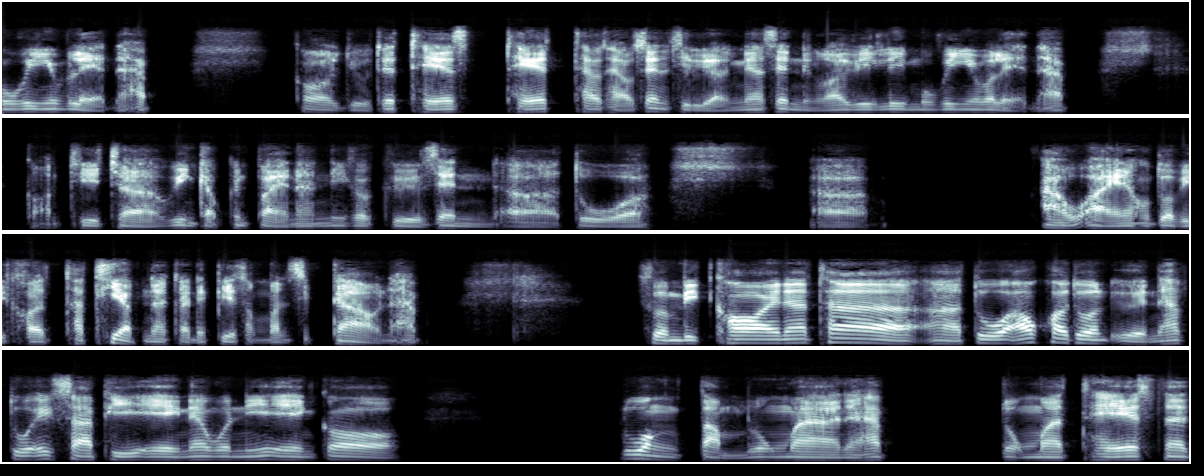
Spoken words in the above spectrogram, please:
moving average นะครับ ก็อยู่เทสเทสเทสแถวแถวเส้นสีเหลืองเนี่ยเส้น 100 weekly moving average นะครับ ก่อนที่จะวิ่งกลับขึ้นไปนะนี่ก็คือเส้นเอ่อตัวเอ่อ ROI นะของตัว Bitcoin ถ้าเทียบนะกับในปี 2019 นะครับส่วน Bitcoin นะถ้าตัว altcoin ตัวอื่นนะครับ ตัว XRP เองนะวันนี้เองก็ ร่วงต่ำลงมานะครับ ลงมาเทสนะ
